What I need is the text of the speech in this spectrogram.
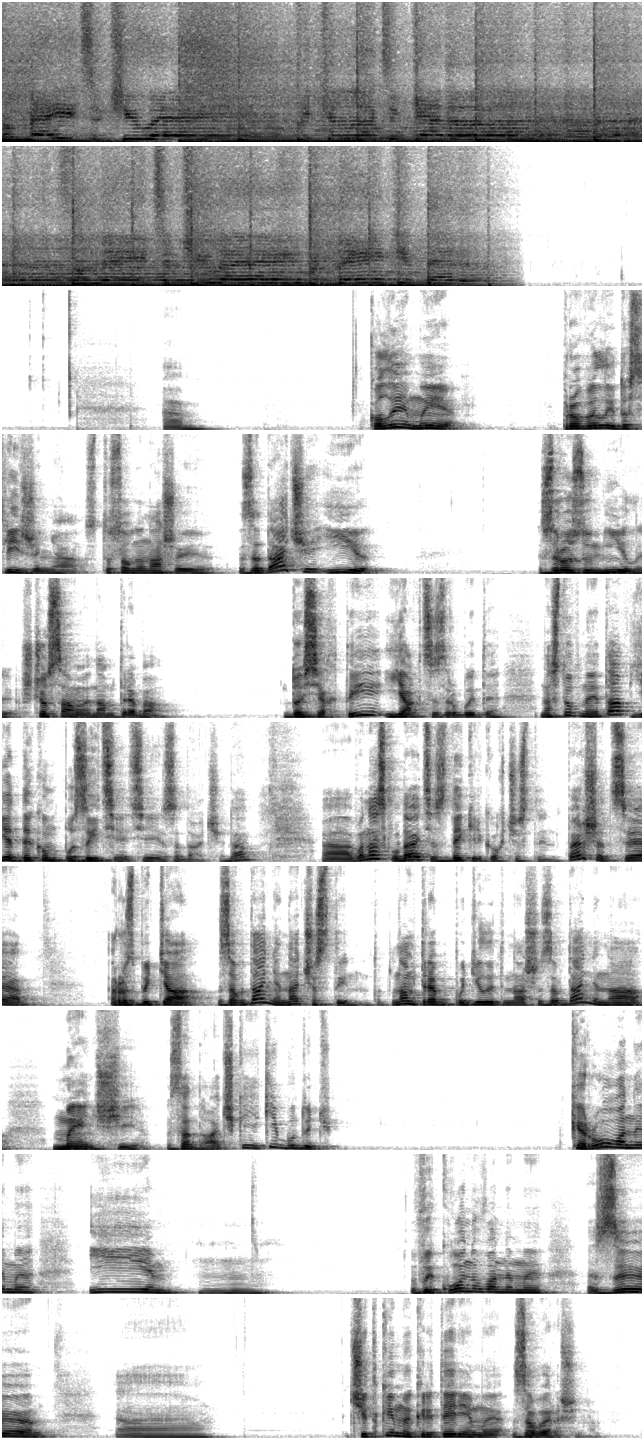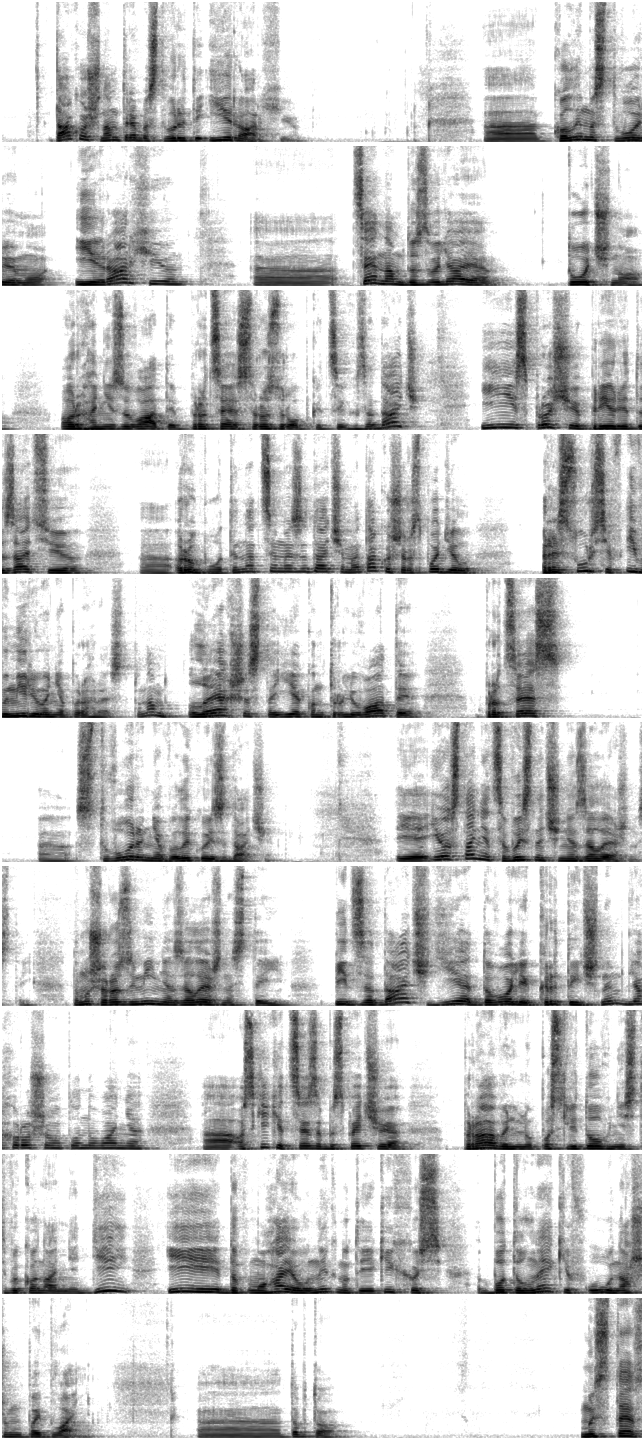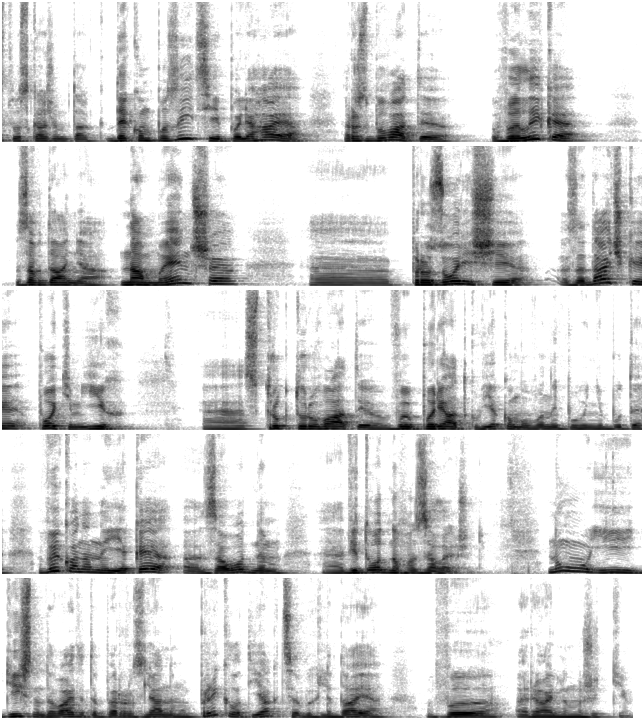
From A to QA, we can learn together. From A to QA, we make it better. Ем, Коли ми провели дослідження стосовно нашої задачі і зрозуміли, що саме нам треба досягти і як це зробити, наступний етап є декомпозиція цієї задачі. Да? Е, Вона складається з декількох частин. Перше це розбиття завдання на частини. Тобто нам треба поділити наше завдання на менші задачки, які будуть керованими і виконуваними з е, чіткими критеріями завершення. Також нам треба створити ієрархію. Е, Коли ми створюємо ієрархію, е, це нам дозволяє точно організувати процес розробки цих задач і спрощує пріоритизацію е, роботи над цими задачами, а також розподіл ресурсів і вимірювання прогресу. То нам легше стає контролювати процес е, створення великої задачі. І, і останнє це визначення залежностей. Тому що розуміння залежностей під задач є доволі критичним для хорошого планування, оскільки це забезпечує правильну послідовність виконання дій і допомагає уникнути якихось ботлнеків у нашому пайплайні. Е, Тобто, мистецтво, скажімо так, декомпозиції полягає розбивати велике завдання на менше, е, прозоріші задачки, потім їх е, структурувати в порядку, в якому вони повинні бути виконані, яке за одним від одного залежить. Ну і дійсно, давайте тепер розглянемо приклад, як це виглядає в реальному житті.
